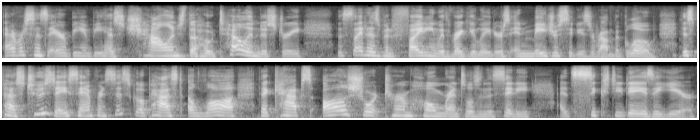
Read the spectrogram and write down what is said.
ever since Airbnb has challenged the hotel industry, the site has been fighting with in major cities around the globe. This past Tuesday, San Francisco passed a law that caps all short term home rentals in the city at 60 days a year.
